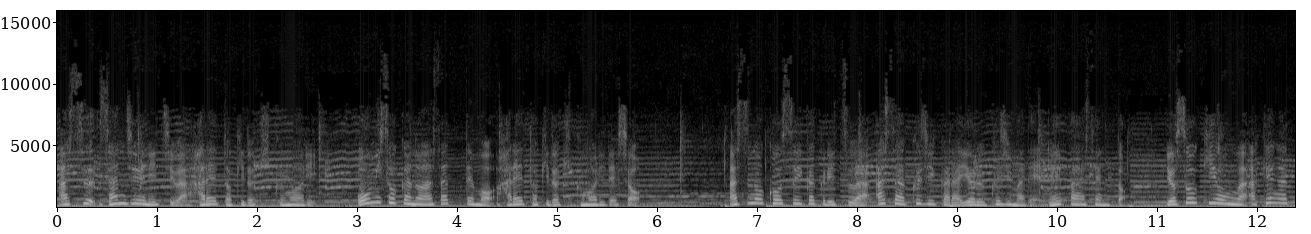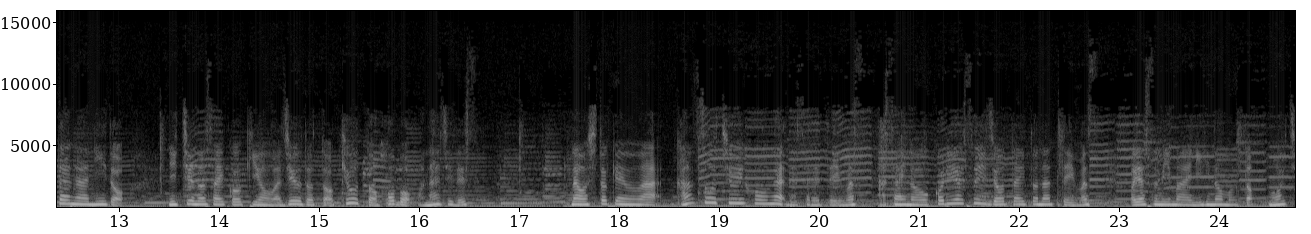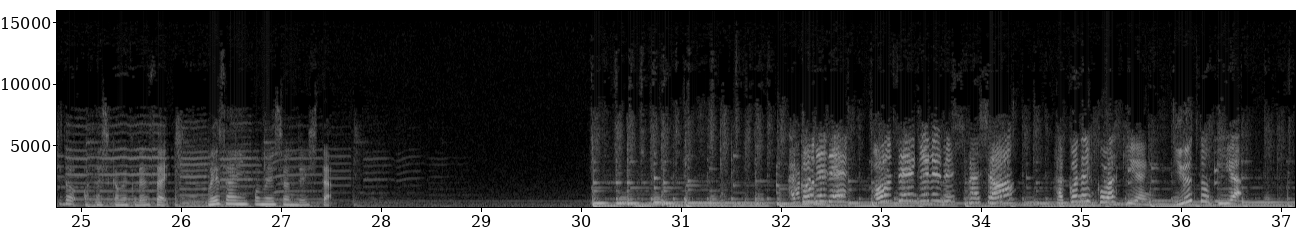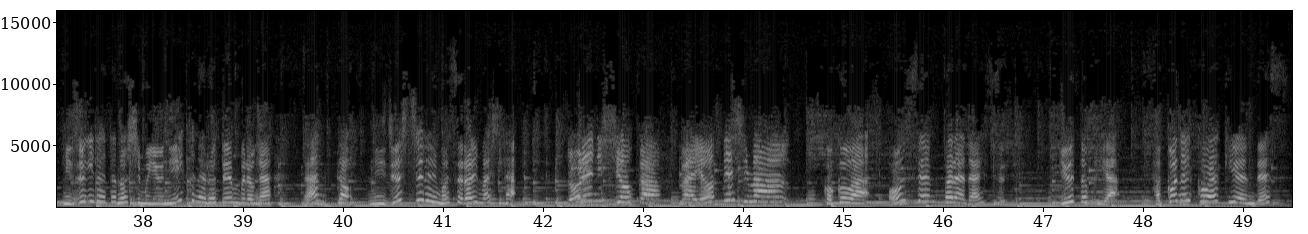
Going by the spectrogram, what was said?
明日30日は晴れ時々曇り。大晦日のあさっても晴れ時々曇りでしょう。明日の降水確率は朝9時から夜9時まで0%予想気温は明け方が2度。日中の最高気温は10度と今日とほぼ同じです。なお首都圏は乾燥注意報が出されています。火災の起こりやすい状態となっています。お休み前に火の元もう一度お確かめください。ェザーインフォメーションでした。箱根で温泉グルメしましょう。箱根小涌園ユートピア。水着で楽しむユニークな露天風呂がなんと20種類も揃いました。どれにしようか迷ってしまう。ここは温泉パラダイス。ユートピア箱根小涌園です。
